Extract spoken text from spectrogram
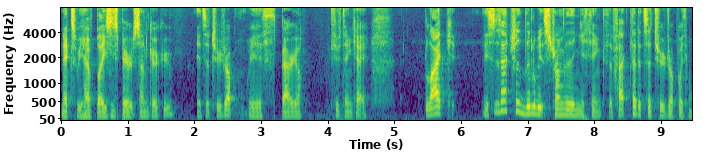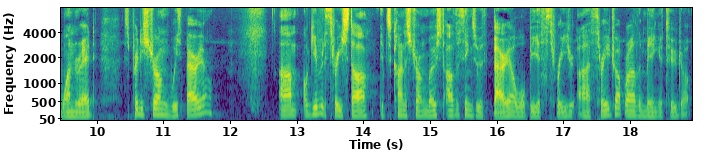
Next we have Blazing Spirit Son Goku. It's a 2 drop with barrier, 15k. Like, this is actually a little bit stronger than you think. The fact that it's a 2 drop with 1 red is pretty strong with barrier. Um, I'll give it a three star. It's kind of strong. Most other things with barrier will be a three uh, three drop rather than being a two drop.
